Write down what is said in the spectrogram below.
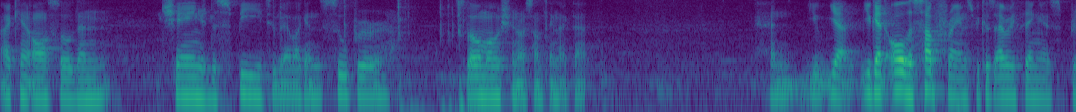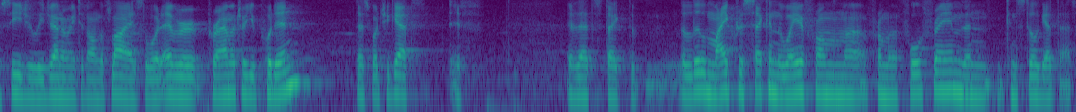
I can also then change the speed to be like in super slow motion or something like that. and you yeah you get all the subframes because everything is procedurally generated on the fly. So whatever parameter you put in, that's what you get. If if that's like the, a little microsecond away from uh, from a full frame, then you can still get that.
